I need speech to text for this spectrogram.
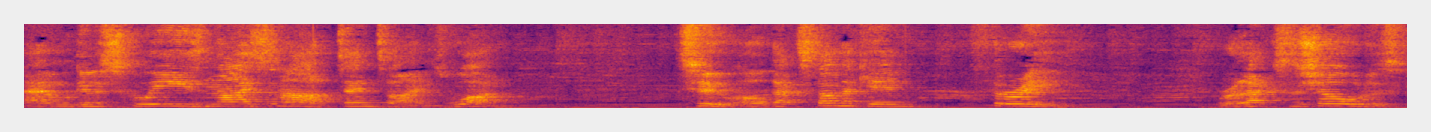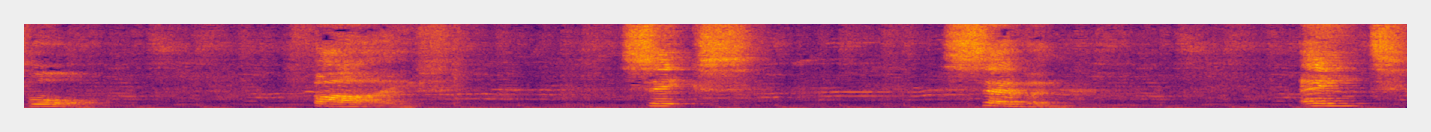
And we're going to squeeze nice and hard 10 times. One, two, hold that stomach in. Three, relax the shoulders. Four, five, six, seven, eight,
